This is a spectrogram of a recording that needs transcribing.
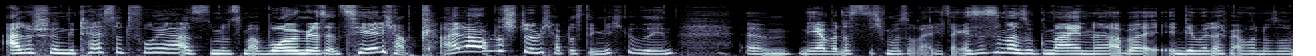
Alle schön getestet vorher, also zumindest mal wurde mir das erzählt. Ich habe keine Ahnung, ob das stimmt. Ich habe das Ding nicht gesehen. Ähm, nee, aber das, ich muss auch ehrlich sagen, es ist immer so gemein, ne? aber in dem Moment dachte ich mir einfach nur so,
